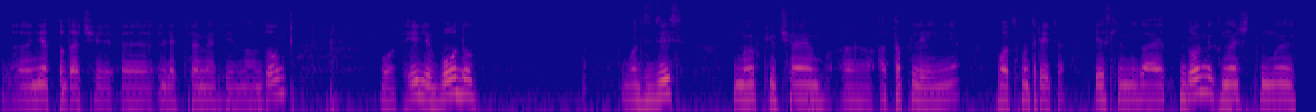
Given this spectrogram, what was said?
э, нет подачи э, электроэнергии на дом. Вот, или воду. Вот здесь мы включаем э, отопление. Вот, смотрите, если мигает домик, значит мы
